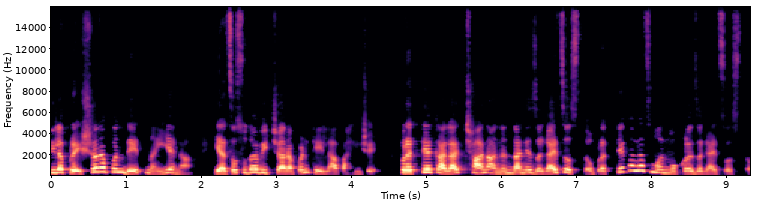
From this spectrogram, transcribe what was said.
तिला प्रेशर आपण देत नाहीये ना याचा सुद्धा विचार आपण केला पाहिजे. प्रत्येकाला छान आनंदाने जगायचं असतं प्रत्येकालाच मन मोकळं जगायचं असतं.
